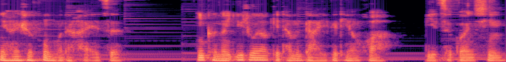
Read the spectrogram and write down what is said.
你还是父母的孩子，你可能一周要给他们打一个电话，彼此关心，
